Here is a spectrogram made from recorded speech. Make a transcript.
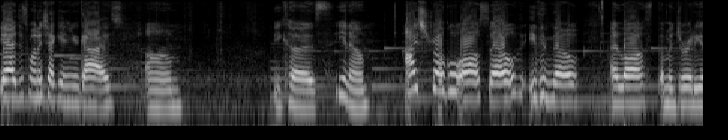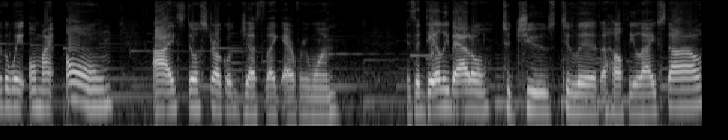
yeah, I just want to check in, you guys. Um, because, you know, I struggle also, even though I lost a majority of the weight on my own, I still struggle just like everyone. It's a daily battle to choose to live a healthy lifestyle,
